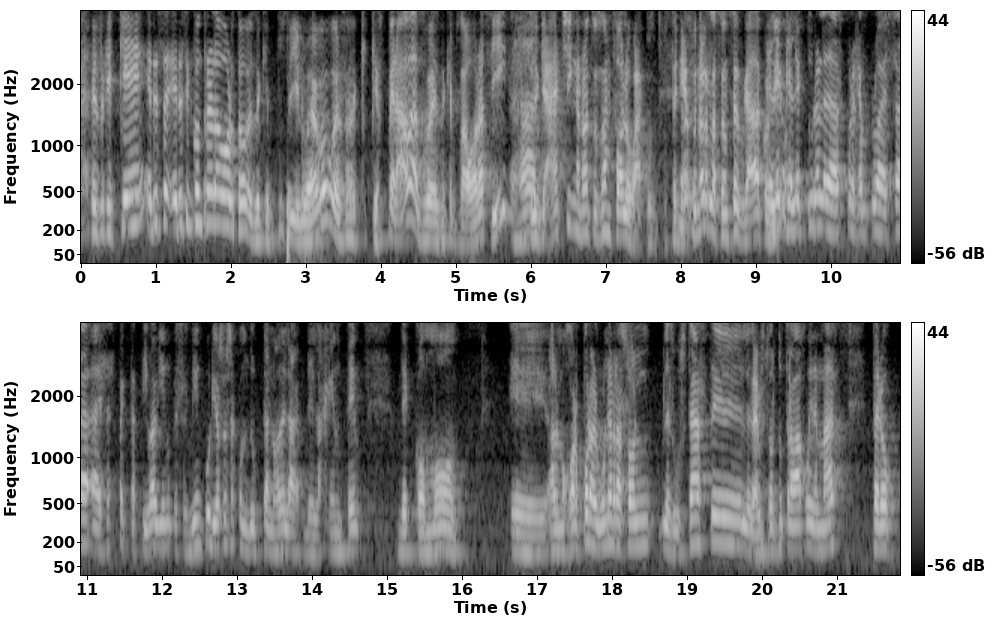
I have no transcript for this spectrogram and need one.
Es de que, ¿qué? ¿Eres, ¿Eres en contra del aborto? Es de que, pues, y luego, güey, o sea, ¿qué, esperabas, güey? Es de que, pues, ahora sí. Es de que, ah, chinga, no, entonces unfollow, güey. Pues, pues, tenías una relación sesgada conmigo. ¿qué, ¿qué, lectura le das, por ejemplo, a esa, a esa expectativa? Bien, es bien curioso esa conducta, ¿no? De la, de la gente, de cómo... Eh, a lo mejor por alguna razón les gustaste, les gustó tu trabajo y demás, pero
